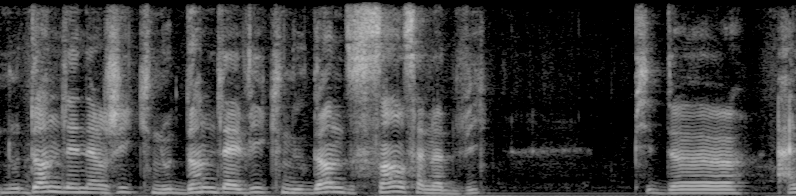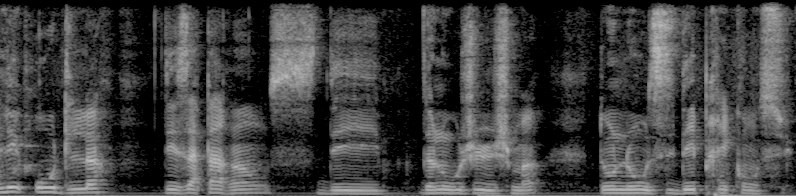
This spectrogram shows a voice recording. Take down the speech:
nous donnent de l'énergie, qui nous donnent de la vie, qui nous donnent du sens à notre vie. Puis de au-delà des apparences, des de nos jugements, de nos idées préconçues.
